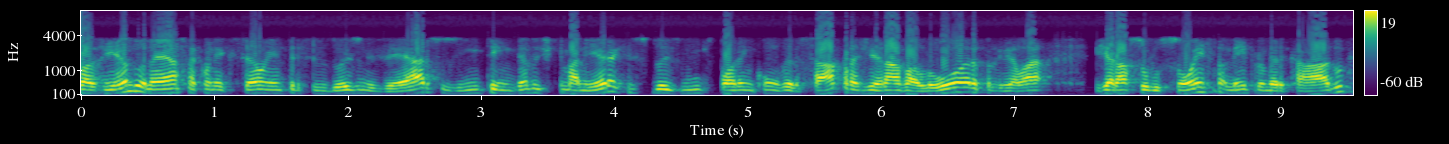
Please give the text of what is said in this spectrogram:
fazendo né, essa conexão entre esses dois universos e entendendo de que maneira que esses dois mundos podem conversar para gerar valor, para gerar gerar soluções também para o mercado,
